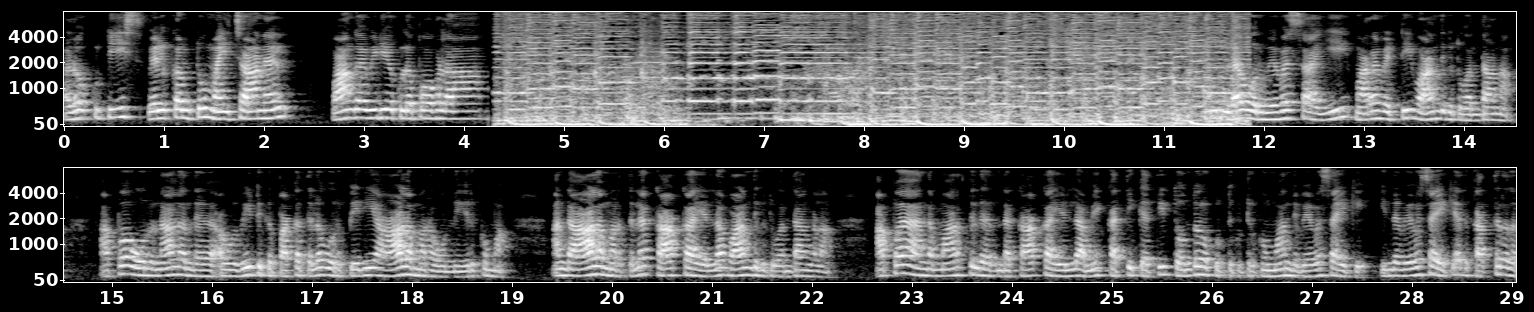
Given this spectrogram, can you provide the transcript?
ஹலோ குட்டீஸ். வெல்கம் டு மை சேனல் வாங்க வீடியோக்குள்ளே போகலாம். ஊரில் ஒரு விவசாயி மரம் வெட்டி வாழ்ந்துக்கிட்டு வந்தானாம் அப்போ ஒரு நாள் அந்த அவங்க வீட்டுக்கு பக்கத்தில் ஒரு பெரிய ஆலமரம் ஒன்று இருக்குமா. அந்த ஆலமரத்தில் காக்கா எல்லாம் வாழ்ந்துக்கிட்டு வந்தாங்களாம். அப்போ அந்த மரத்தில் இருந்த காக்கா எல்லாமே கத்தி கத்தி தொந்தரவு கொடுத்துக்கிட்டு இருக்குமா அந்த விவசாயிக்கு? இந்த விவசாயிக்கு அது கத்துறத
